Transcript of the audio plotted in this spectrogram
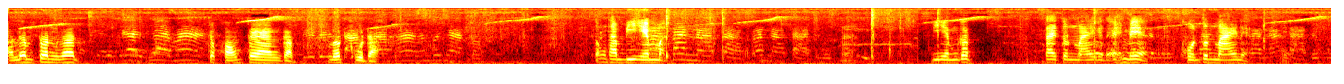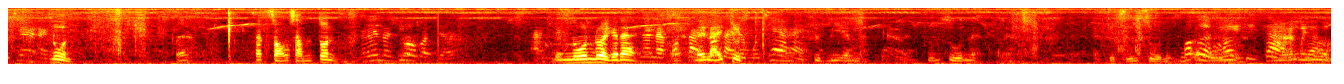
เอาเริ่มต้นก็เจ้าของแปลงกับรถขุดอะ ต้องทำ BM อะ BM ก็ใต้ต้นไม้ก็ได้ไอ้แม่โคนต้นไม้เนี่ย นู่นนะสักสองสามต้นตรงนู้นด้วยก็ได้ หลาย ๆ จุด จุด BM น่ะศูนย์ศูนย์น่ะจุดศูนย์ศูนย์บ่เอิญเราสีสามาร์กไว้นู่น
